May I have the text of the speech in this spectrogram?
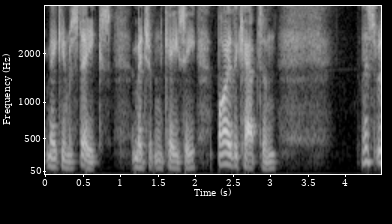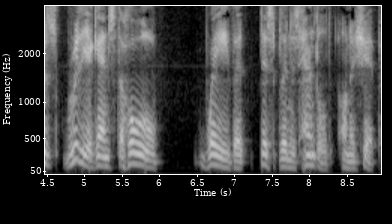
making mistakes, Midshipman Casey, by the captain. This was really against the whole way that discipline is handled on a ship,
